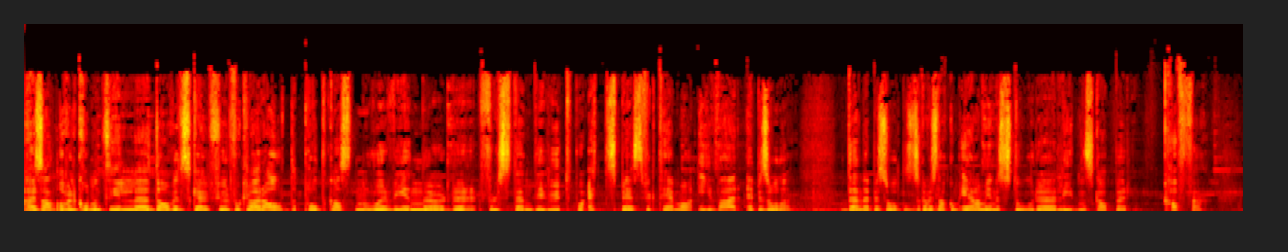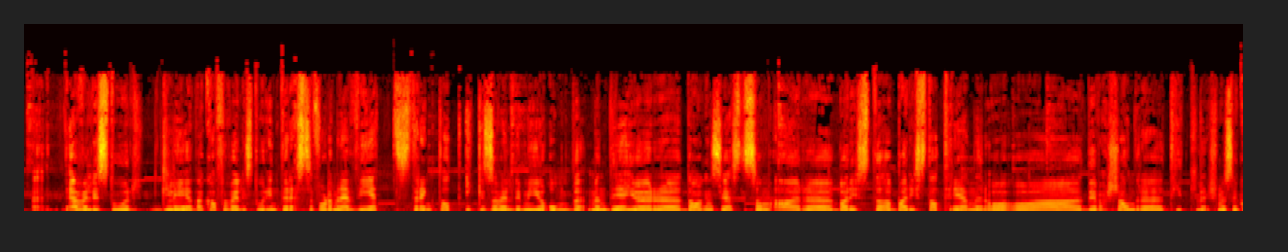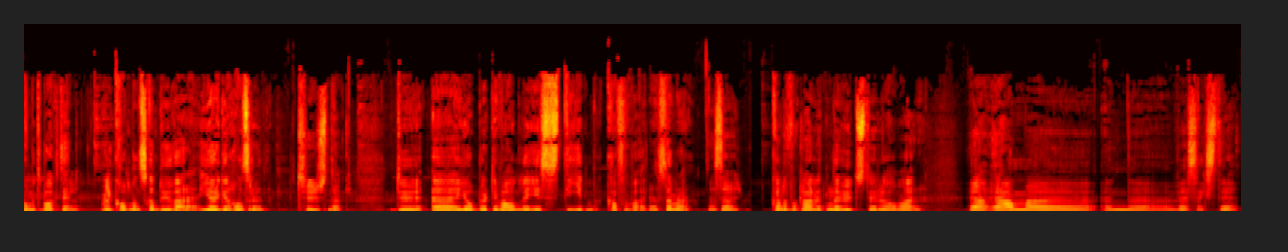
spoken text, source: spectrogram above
Hei sann, og velkommen til eh, David Skaufjord forklarer alt. Podkasten hvor vi nerder fullstendig ut på ett spesifikt tema i hver episode. Denne episoden skal vi snakke om en av mine store lidenskaper kaffe. Eh, Jeg har veldig stor glede av kaffe, veldig stor interesse for det, men jeg vet strengt tatt ikke så veldig mye om det. Men det gjør eh, dagens gjest, som er barista, baristatrener og, og diverse andre titler som vi skal komme tilbake til. Velkommen skal du være, Jørgen Hansrud. Tusen takk. Du eh, jobber til vanlig i Steam kaffebar, stemmer det? Det stemmer. Kan du forklare litt om det utstyret du har med her? Ja, jeg har med en eh, V60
